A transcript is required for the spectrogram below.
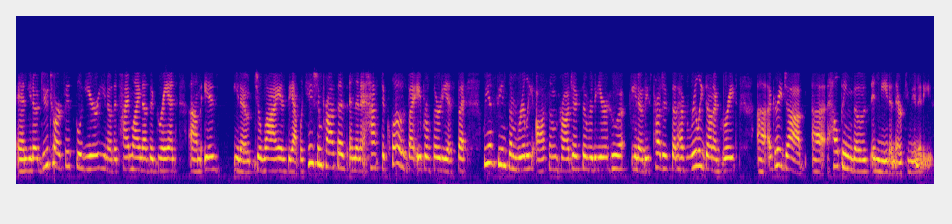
And, you know, due to our fiscal year, you know, the timeline of the grant um, is you know, July is the application process, and then it has to close by April 30th. But we have seen some really awesome projects over the year. Who, you know, these projects that have really done a great, uh, a great job uh, helping those in need in their communities.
